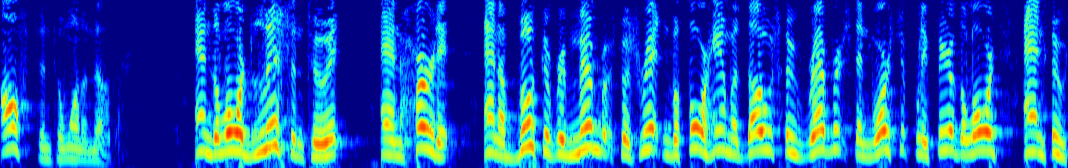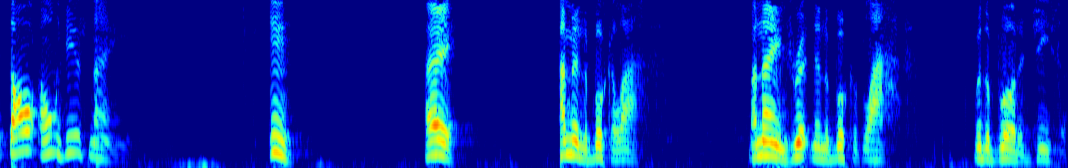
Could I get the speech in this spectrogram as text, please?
often to one another. And the Lord listened to it and heard it, and a book of remembrance was written before him of those who reverenced and worshipfully feared the Lord and who thought on his name. Mm. Hey, I'm in the book of life. My name's written in the book of life with the blood of Jesus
